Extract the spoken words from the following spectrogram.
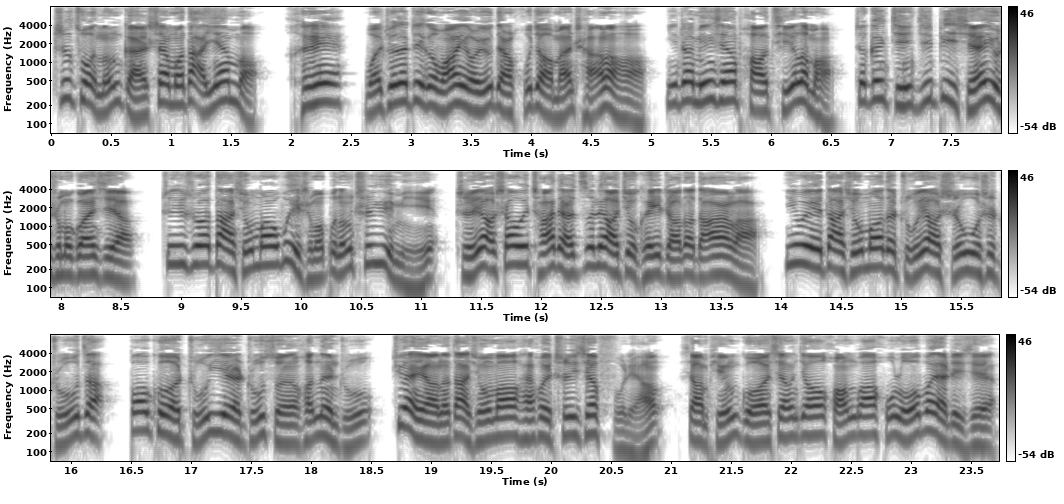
知错能改，善莫大焉嘛。嘿，我觉得这个网友有点胡搅蛮缠了哈，你这明显跑题了嘛？这跟紧急避险有什么关系啊？至于说大熊猫为什么不能吃玉米，只要稍微查点资料就可以找到答案了。因为大熊猫的主要食物是竹子，包括竹叶、竹笋和嫩竹。圈养的大熊猫还会吃一些辅粮，像苹果、香蕉、黄瓜、胡萝卜呀这些。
